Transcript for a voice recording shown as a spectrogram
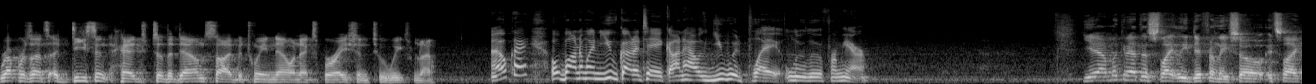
represents a decent hedge to the downside between now and expiration two weeks from now. Okay. Well, Bonawyn, you've got a take on how you would play Lulu from here. Yeah, I'm looking at this slightly differently. So it's like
